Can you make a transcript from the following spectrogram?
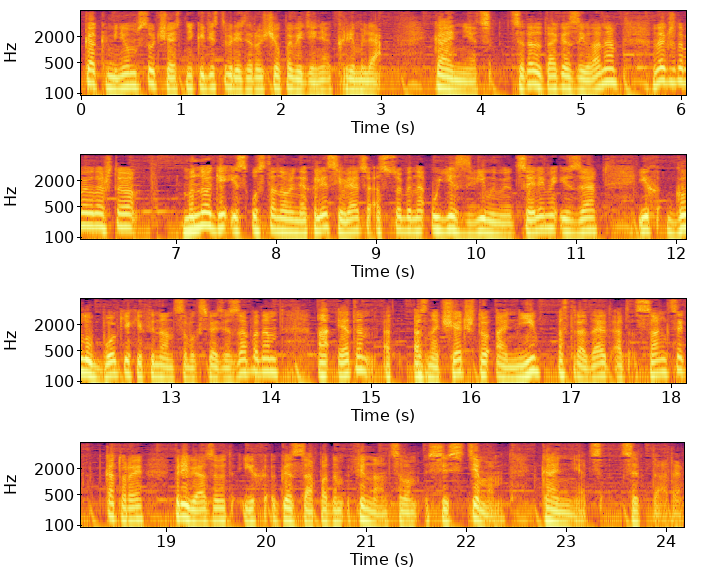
как минимум, соучастники дестабилизирующего поведения Кремля. Конец. Цитата так и заявила она. Она также добавила, что Многие из установленных лиц являются особенно уязвимыми целями из-за их глубоких и финансовых связей с Западом, а это означает, что они пострадают от санкций, которые привязывают их к западным финансовым системам. Конец цитаты.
